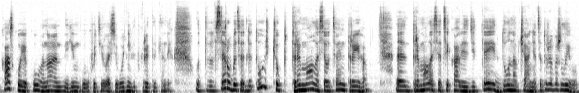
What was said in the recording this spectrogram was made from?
казку, яку вона їм хотіла сьогодні відкрити для них. От все робиться для того, щоб трималася оця інтрига, трималася цікавість дітей до навчання. Це дуже важливо.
